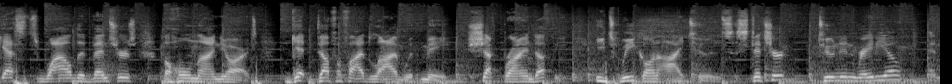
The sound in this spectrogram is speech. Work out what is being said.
guests, wild adventures, the whole nine yards. Get Duffified live with me, Chef Brian Duffy, each week on iTunes, Stitcher, TuneIn Radio, and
